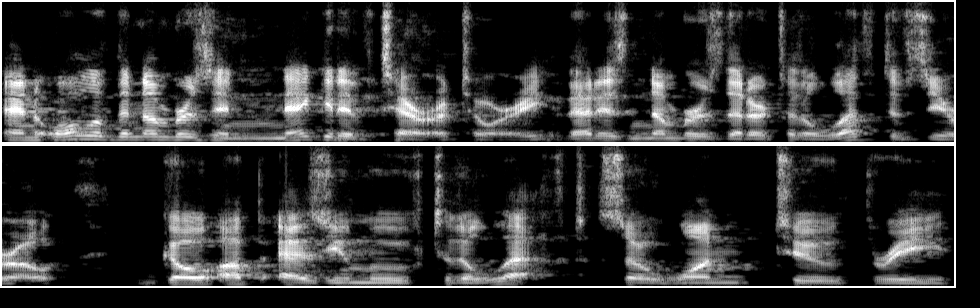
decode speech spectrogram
And all of the numbers in negative territory, that is numbers that are to the left of zero, go up as you move to the left. So one, two, three,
